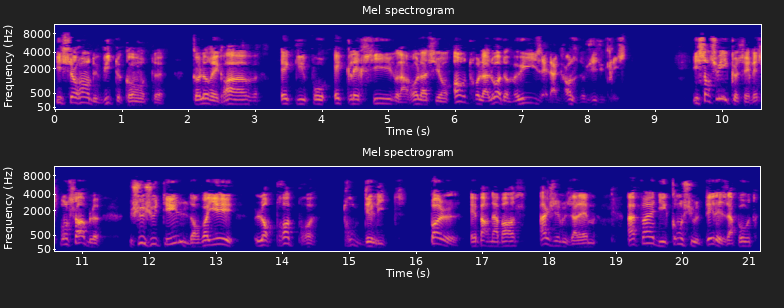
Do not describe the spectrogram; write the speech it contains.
Ils se rendent vite compte que l'heure est grave et qu'il faut éclaircir la relation entre la loi de Moïse et la grâce de Jésus-Christ. Il s'ensuit que ces responsables jugent utile d'envoyer leurs propres troupes d'élite, Paul et Barnabas, à Jérusalem, afin d'y consulter les apôtres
